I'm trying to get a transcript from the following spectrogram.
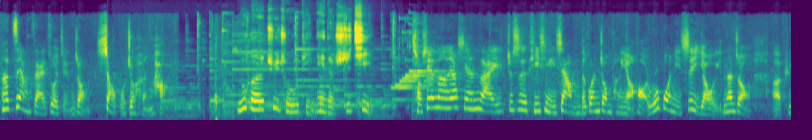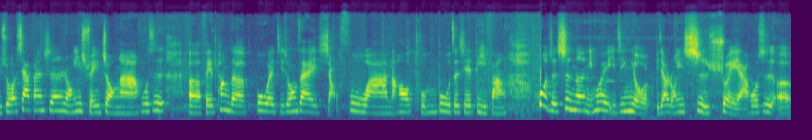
那这样子来做减重，效果就很好。如何去除体内的湿气？首先呢，要先来就是提醒一下我们的观众朋友哈，如果你是有那种呃，比如说下半身容易水肿啊，或是呃肥胖的部位集中在小腹啊，然后臀部这些地方，或者是呢，你会已经有比较容易嗜睡啊，或是呃，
